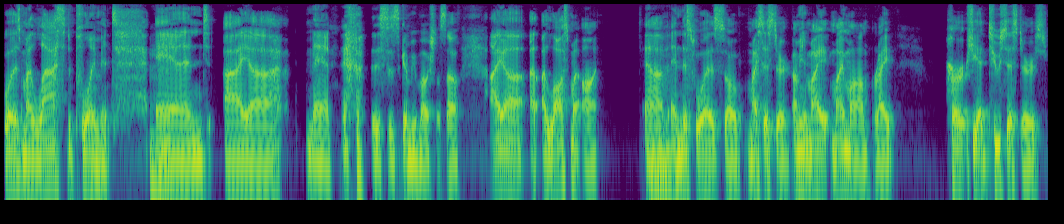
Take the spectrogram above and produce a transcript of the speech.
was my last deployment, mm-hmm. and I uh, man, this is going to be emotional. So I, uh, I, I lost my aunt, um, mm-hmm. and this was so my sister. I mean my my mom, right? Her she had two sisters,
